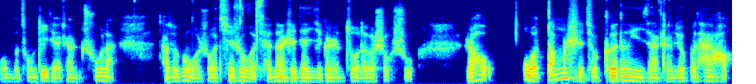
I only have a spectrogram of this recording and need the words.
我们从地铁站出来，他就跟我说：“其实我前段时间一个人做了个手术。”然后我当时就咯噔一下，感觉不太好。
